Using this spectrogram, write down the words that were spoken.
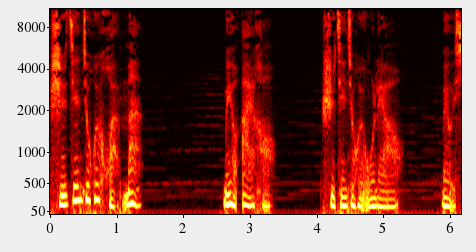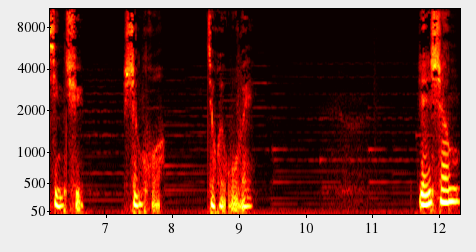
时间就会缓慢。没有爱好，时间就会无聊；没有兴趣，生活就会无味。人生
